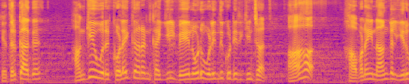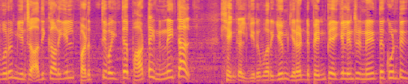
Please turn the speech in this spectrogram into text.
எதற்காக? அங்கே ஒரு கொலைக்காரன் கையில் வேலோடு ஒளிந்து கொண்டிருக்கின்றான். ஆஹா! அவனை நாங்கள் இருவரும் இன்று அதிகாலையில் படுத்து வைத்த பாட்டை நினைத்தால் எங்கள் இருவரையும் இரண்டு பெண் பேய்கள் என்று நினைத்துக் கொண்டு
